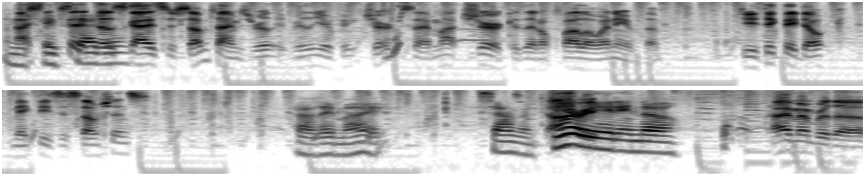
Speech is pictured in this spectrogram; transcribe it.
I think that schedules? those guys are sometimes really, really are big jerks. I'm not sure because I don't follow any of them. Do you think they don't make these assumptions? Oh, they might. Sounds infuriating, though. I remember the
